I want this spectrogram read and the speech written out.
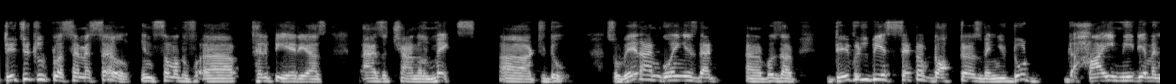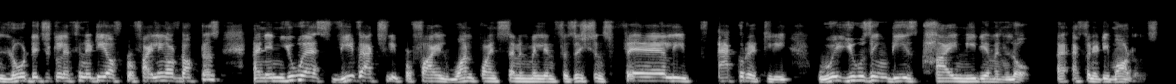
digital plus MSL in some of the uh, therapy areas as a channel mix uh, to do. So where I'm going is that uh, was that there will be a set of doctors when you do high, medium, and low digital affinity of profiling of doctors. And in US, we've actually profiled 1.7 million physicians fairly accurately. We're using these high, medium, and low uh, affinity models.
